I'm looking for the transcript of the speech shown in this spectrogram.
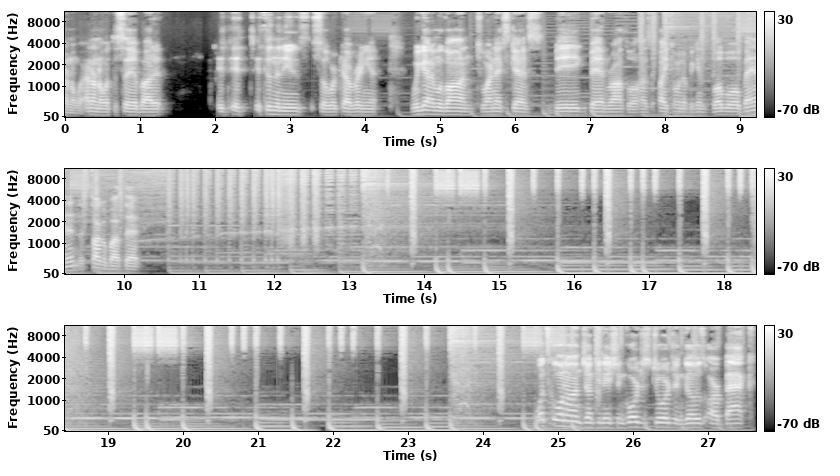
I don't know. I don't know what to say about it. It, it. It's in the news, so we're covering it. We got to move on to our next guest. Big Ben Rothwell has a fight coming up against Bobo O'Bannon. Let's talk about that What's going on, Junkie Nation? Gorgeous George and Goze are back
